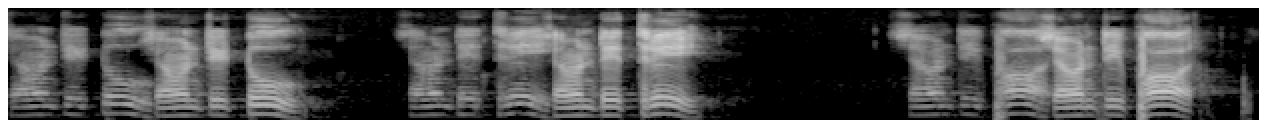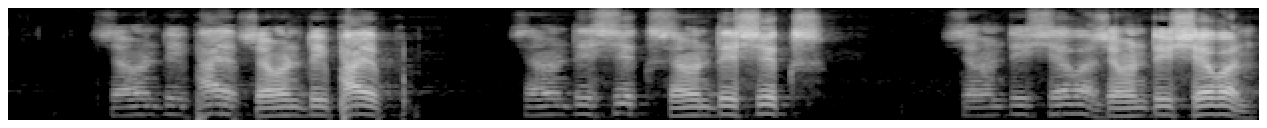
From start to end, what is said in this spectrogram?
sixty-two, sixty-two, sixty-three, sixty-three, sixty-four, sixty-four, sixty-five, sixty-five, sixty-six, sixty-six, sixty-seven, sixty-seven, sixty-eight, sixty-eight, sixty-nine, sixty-nine, seventy, seventy, seventy-one, seventy-one, seventy-two, seventy-two, seventy-three, seventy-three, seventy-four, seventy-four, seventy-five, seventy-five, seventy-six, seventy-six, seventy-seven, seventy-seven,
